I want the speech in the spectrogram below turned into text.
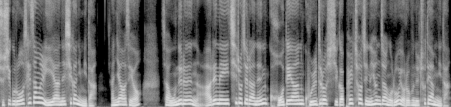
주식으로 세상을 이해하는 시간입니다. 안녕하세요. 자, 오늘은 RNA 치료제라는 거대한 골드러시가 펼쳐지는 현장으로 여러분을 초대합니다.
